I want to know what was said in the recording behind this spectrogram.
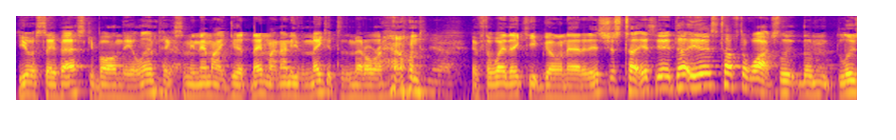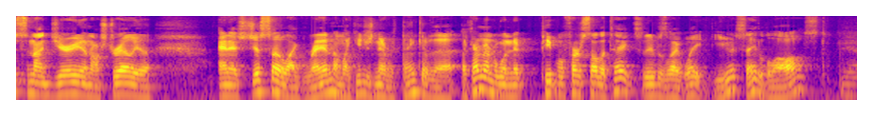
USA basketball in the Olympics. Yeah. I mean, they might get they might not even make it to the medal round Yeah. if the way they keep going at it. It's just tough. It's, it, it is tough to watch lo- them lose to Nigeria and Australia. And it's just so like random, like you just never think of that. Like I remember when it, people first saw the text, it was like, "Wait, USA lost Yeah.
